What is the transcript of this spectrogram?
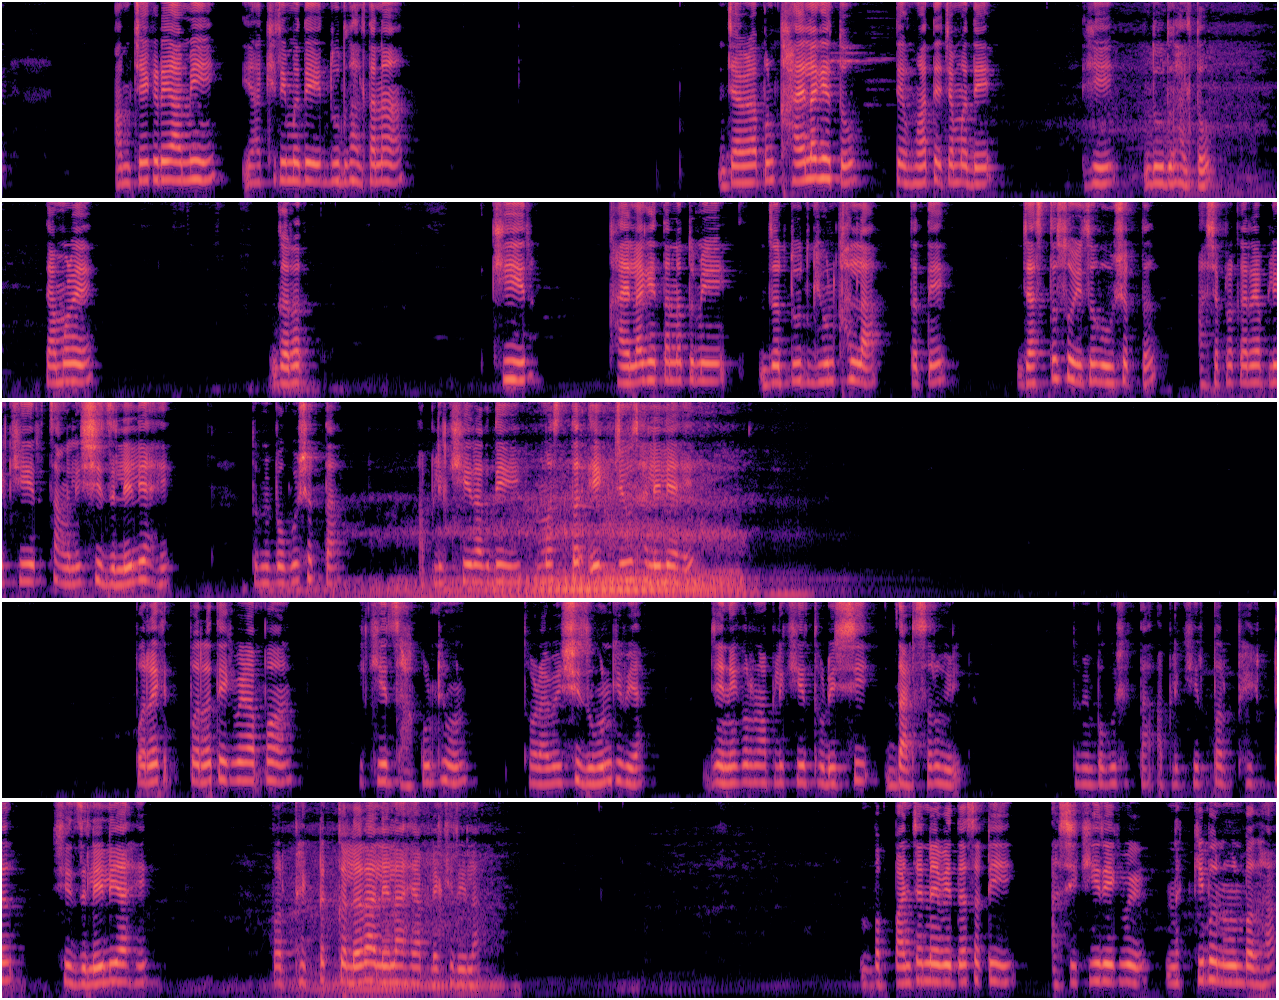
आमच्या इकडे आम्ही या खिरीमध्ये दूध घालताना ज्यावेळेला आपण खायला घेतो तेव्हा त्याच्यामध्ये ही दूध घालतो. त्यामुळे गरम खीर खायला घेताना तुम्ही जर दूध घेऊन खाल्ला तर ते जास्त सोयीचं होऊ शकतं. अशा प्रकारे आपली खीर चांगली शिजलेली आहे. तुम्ही बघू शकता आपली खीर अगदी मस्त एकजीव झालेली आहे. परत परत एक वेळ आपण ही खीर झाकून ठेवून थोडा वेळ शिजवून घेऊया. जेणेकरून आपली खीर थोडीशी दाटसर होईल. तुम्ही बघू शकता आपली खीर परफेक्ट शिजलेली आहे. परफेक्ट कलर आलेला आहे आपल्या खिरीला. बप्पांच्या नैवेद्यासाठी अशी खीर एक वेळ नक्की बनवून बघा.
